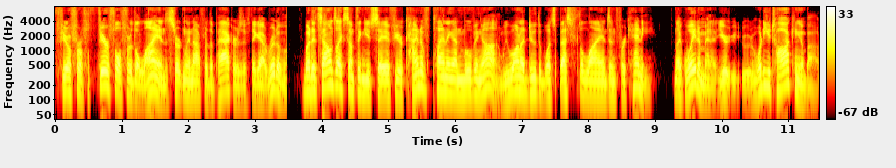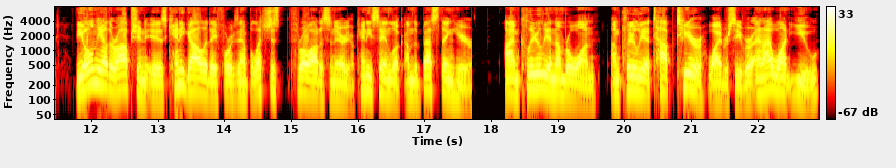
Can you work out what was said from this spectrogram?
fearful fearful for the Lions, certainly not for the Packers if they got rid of him. But it sounds like something you'd say if you're kind of planning on moving on. We want to do the, what's best for the Lions and for Kenny. Like, wait a minute, you're what are you talking about? The only other option is Kenny Golladay, for example. Let's just throw out a scenario. Kenny's saying, Look, I'm the best thing here. I'm clearly a number one. I'm clearly a top tier wide receiver, and I want you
